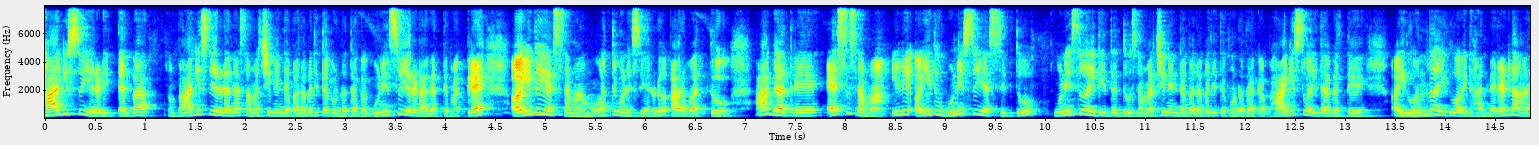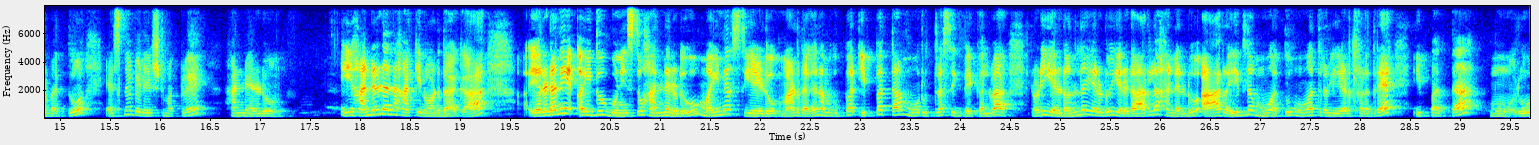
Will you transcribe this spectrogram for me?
ಭಾಗಿಸು ಎರಡಿತ್ತಲ್ವಾ ಭಾಗಿಸು ಎರಡನ್ನ ಸಮಚಿಹ್ನೆಯಿಂದ ಬಲಬದಿ ತಗೊಂಡೋದಾಗ ಗುಣಿಸು ಎರಡಾಗತ್ತೆ ಮಕ್ಕಳೇ ಐದು ಎಸ್ ಸಮ, ಮೂವತ್ತು ಗುಣಿಸು ಎರಡು, ಅರವತ್ತು. ಹಾಗಾದರೆ ಎಸ್ ಸಮ, ಇಲ್ಲಿ ಐದು ಗುಣಿಸು ಎಸ್ ಇತ್ತು. ಗುಣಿಸು ಐದಿದ್ದದ್ದು ಸಮಚಿಹ್ನೆಯಿಂದ ಬಲಬದಿ ತಗೊಂಡೋದಾಗ ಭಾಗಿಸು ಐದಾಗತ್ತೆ ಐದು ಒಂದು, ಐದು ಐದು ಹನ್ನೆರಡಲ ಅರವತ್ತು. ಎಸ್ನ ಬೆಲೆ ಎಷ್ಟು ಮಕ್ಕಳೇ ಹನ್ನೆರಡು. ಈ ಹನ್ನೆರಡನ್ನು ಹಾಕಿ ನೋಡಿದಾಗ ಎರಡನೇ ಐದು ಗುಣಿಸು ಹನ್ನೆರಡು ಮೈನಸ್ ಏಳು ಮಾಡಿದಾಗ ನಮ್ಗೆ ಉಪ ಇಪ್ಪತ್ತ ಮೂರು ಉತ್ತರ ಸಿಗ್ಬೇಕಲ್ವಾ? ನೋಡಿ, ಎರಡೊಂದಲ ಎರಡು ಎರಡು ಆರ್ಲ ಹನ್ನೆರಡು ಆರು ಐದ್ಲ ಮೂವತ್ತು, ಮೂವತ್ತರಲ್ಲಿ ಏಳು ಕಳೆದ್ರೆ ಇಪ್ಪತ್ತ ಮೂರು.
